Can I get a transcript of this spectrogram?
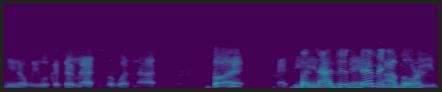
You know, we look at their matches or whatnot, but at the But end not just day, them anymore. believe-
